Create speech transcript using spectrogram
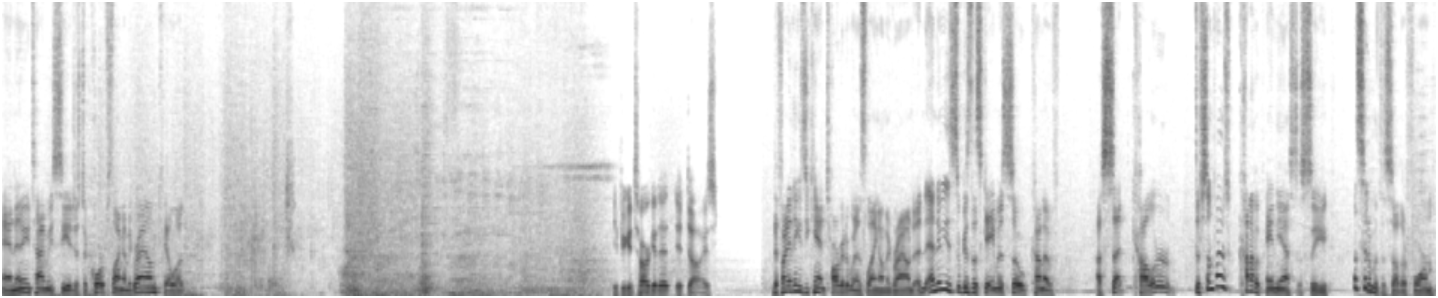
And anytime you see just a corpse lying on the ground, kill it. If you can target it, it dies. The funny thing is you can't target it when it's laying on the ground. And enemies, because this game is so kind of a set color, they're sometimes kind of a pain in the ass to see. Let's hit him with this other form.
